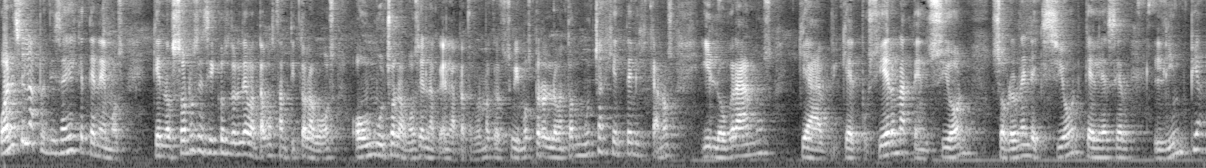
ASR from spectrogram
¿Cuál es el aprendizaje que tenemos? Que nosotros en Cinco levantamos tantito la voz, o mucho la voz en la, en la plataforma que nos subimos, pero levantamos mucha gente mexicanos y logramos que, que, pusieran atención sobre una elección que debía ser limpia,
